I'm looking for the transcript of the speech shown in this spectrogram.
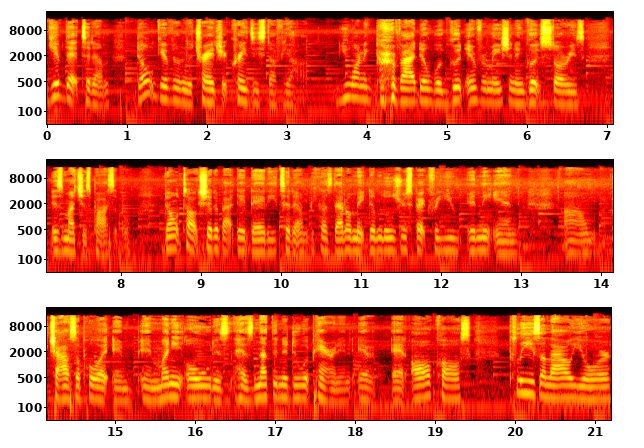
Give that to them. Don't give them the tragic, crazy stuff, y'all. You want to provide them with good information and good stories as much as possible. Don't talk shit about their daddy to them because that'll make them lose respect for you in the end. Um, child support and, and money owed is has nothing to do with parenting. If, at all costs, please allow your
